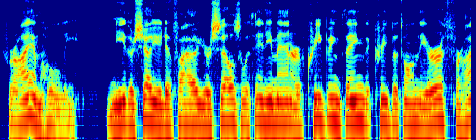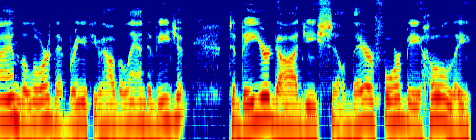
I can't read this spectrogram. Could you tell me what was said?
for I am holy. Neither shall ye defile yourselves with any manner of creeping thing that creepeth on the earth, for I am the Lord that bringeth you out of the land of Egypt. To be your God ye shall therefore be holy,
